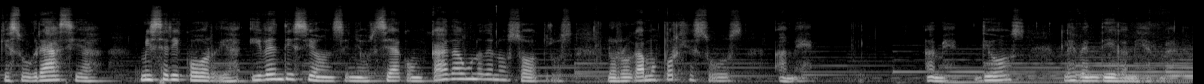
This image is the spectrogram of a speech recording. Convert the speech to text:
que su gracia, misericordia y bendición, Señor, sea con cada uno de nosotros. Lo rogamos por Jesús. Amén. Amén. Dios les bendiga, mis hermanos.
